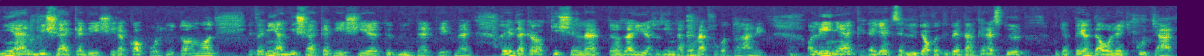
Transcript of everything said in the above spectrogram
milyen viselkedésére kapott jutalmat, illetve milyen viselkedésért büntették meg. Ha érdekel a kísérlet, az leírás az interneten meg fogod találni. A lényeg egy egyszerű gyakorlati példán keresztül, hogyha például egy kutyát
